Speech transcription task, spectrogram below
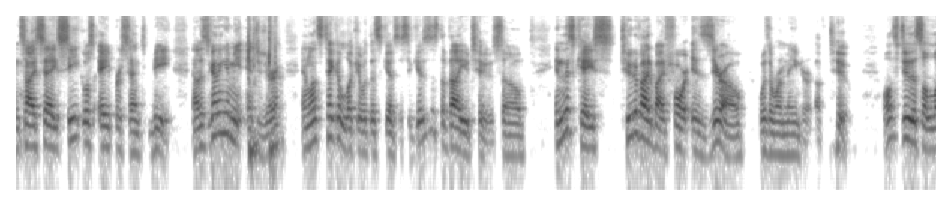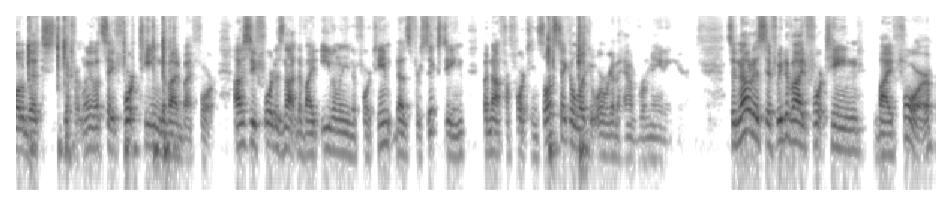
And so I say C equals A percent B. Now this is going to give me an integer, and let's take a look at what this gives us. It gives us the value 2. So in this case, 2 divided by 4 is 0 with a remainder of 2. Well, let's do this a little bit differently. Let's say 14 divided by 4. Obviously, 4 does not divide evenly into 14. It does for 16, but not for 14. So let's take a look at what we're going to have remaining here. So notice if we divide 14 by 4,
